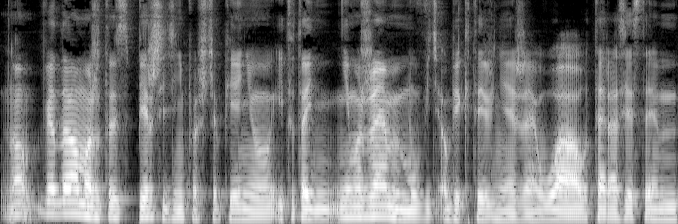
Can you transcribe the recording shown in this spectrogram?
No wiadomo, że to jest pierwszy dzień po szczepieniu i tutaj nie możemy mówić obiektywnie, że wow, teraz jestem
